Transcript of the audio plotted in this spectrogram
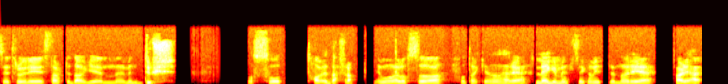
Så jeg tror jeg starter dagen med en dusj, og så tar vi det derfra. Jeg må vel også få tak i denne legen min, så jeg kan vite når jeg er ferdig her.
